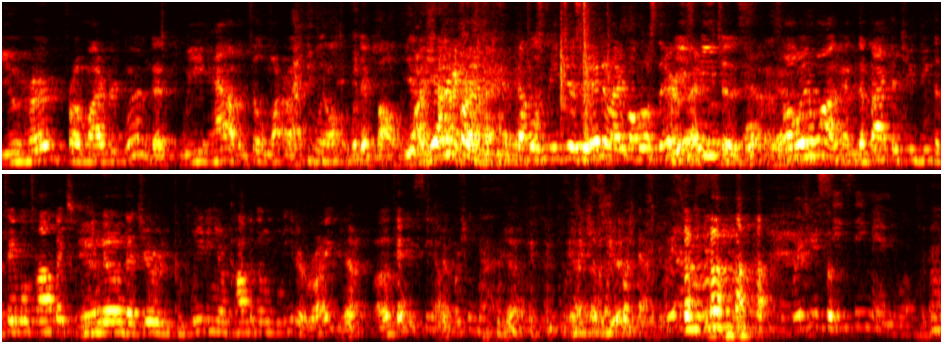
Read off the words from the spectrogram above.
You heard from Ivy Quinn that we have until Mar, uh, actually also for Dick Yeah, March yeah, 31st. a couple of speeches in and I'm almost there. Three right? speeches, Yeah, that's yeah. all we want. And the fact that you do the table topics, we know that you're completing your competent leader, right? Yep. Okay, see, I'm Yep. pushing back. Yeah. Make sure we. Where's your CC manual today?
